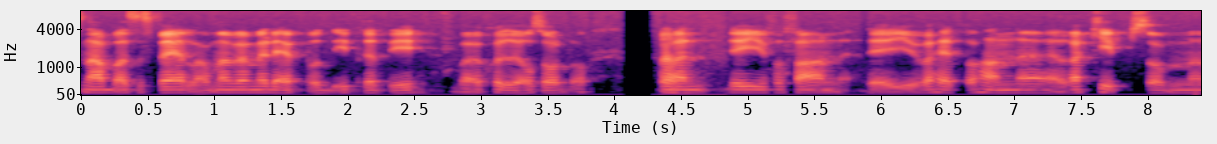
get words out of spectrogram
snabbaste spelare, men vem är det på, i 37 års ålder? Ja. Men det är ju för fan, det är ju, vad heter han, eh, Rakip som,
